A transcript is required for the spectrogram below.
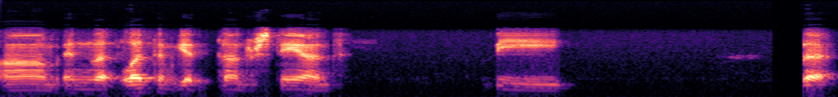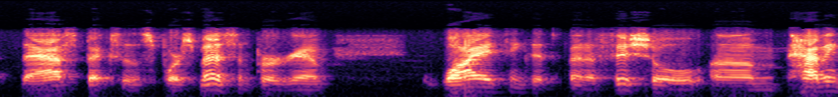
um, and let let them get to understand the the the aspects of the sports medicine program. Why I think that's beneficial, um, having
